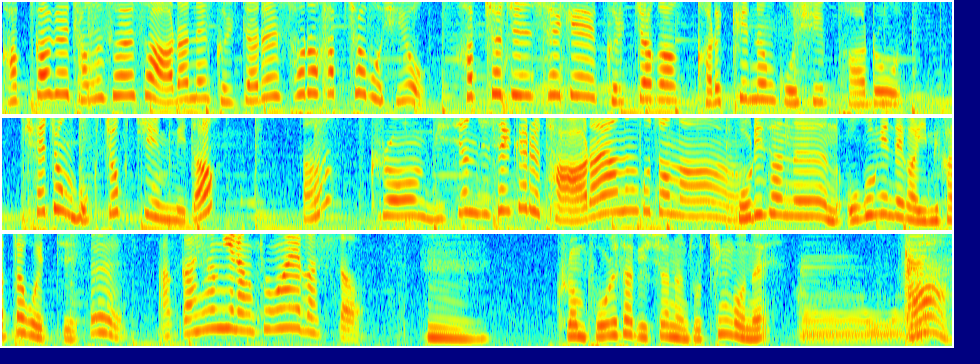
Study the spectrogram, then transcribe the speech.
각각의 장소에서 알아낸 글자를 서로 합쳐보시오. 합쳐진 세 개의 글자가 가리키는 곳이 바로 최종 목적지입니다. 그럼 미션지 세 개를 다 알아야 하는 거잖아. 보리사는 502 내가 이미 갔다고 했지. 응. 아까 형이랑 통화해봤어. 음 그럼 보리사 미션은 놓친 거네. 아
